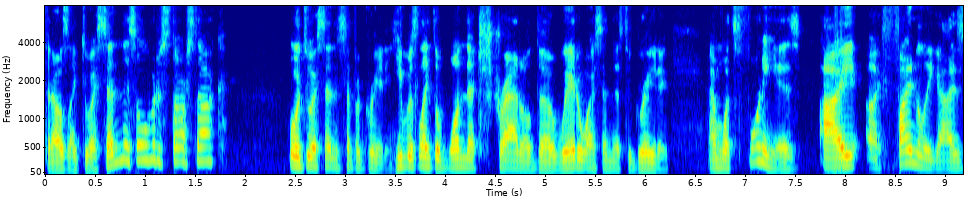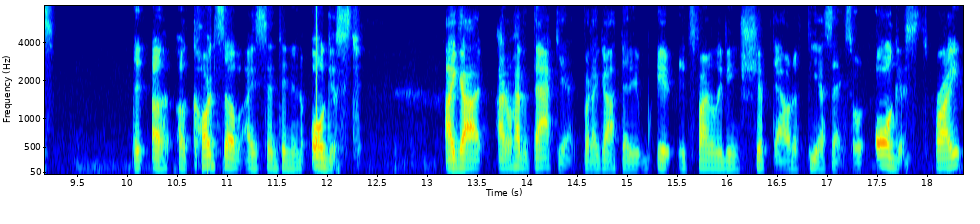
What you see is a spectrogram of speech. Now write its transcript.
that I was like, do I send this over to StarStock or do I send this in for grading? He was like the one that straddled the where do I send this to grading? And what's funny is I, I finally, guys, a, a card sub I sent in in August I got I don't have it back yet, but I got that it, it, it's finally being shipped out of PSA. So August, right?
